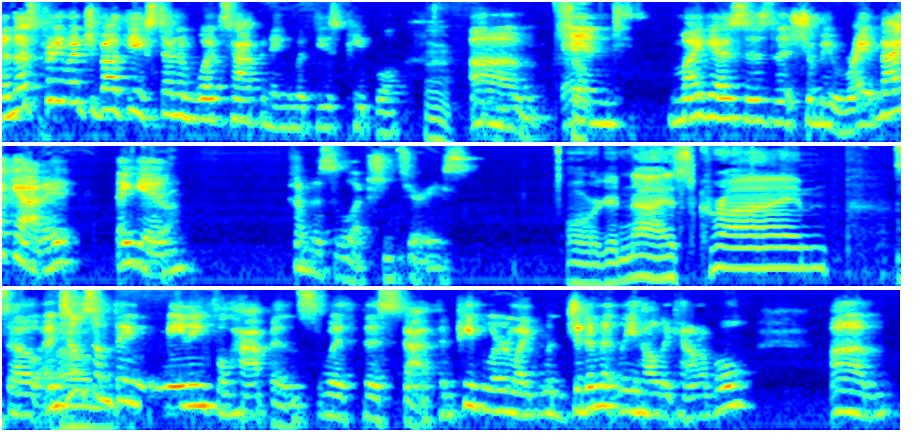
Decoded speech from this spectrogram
And that's pretty much about the extent of what's happening with these people. Hmm. Um, So- and my guess is that she'll be right back at it again come this election series. Organized crime. So until Um, something meaningful happens with this stuff and people are like legitimately held accountable, um,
